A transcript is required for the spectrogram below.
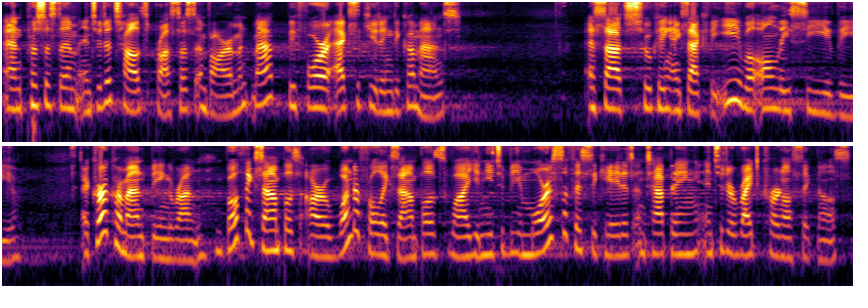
and pushes them into the child's process environment map before executing the command. As such, hooking execve will only see the occur command being run. Both examples are wonderful examples why you need to be more sophisticated in tapping into the right kernel signals.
